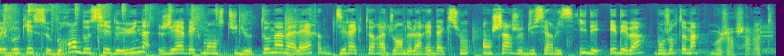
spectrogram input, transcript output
Pour évoquer ce grand dossier de une, j'ai avec moi en studio Thomas Mahler, directeur adjoint de la rédaction en charge du service idées et débat. Bonjour Thomas. Bonjour Charlotte.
